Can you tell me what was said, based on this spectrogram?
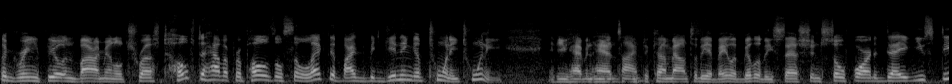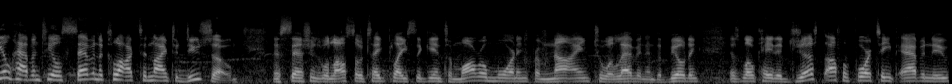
The Greenfield Environmental Trust hopes to have a proposal selected by the beginning of 2020. If you haven't had time to come out to the availability session so far today, you still have until 7 o'clock tonight to do so. The sessions will also take place again tomorrow morning from 9 to 11, and the building is located just off of 14th Avenue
